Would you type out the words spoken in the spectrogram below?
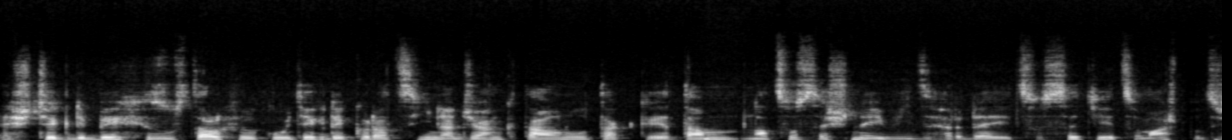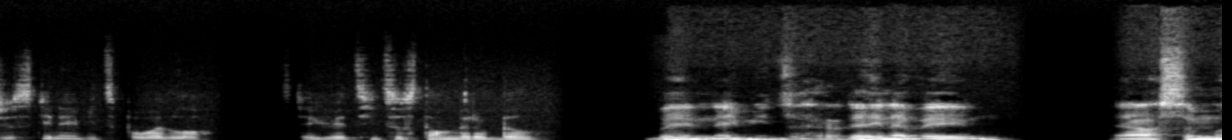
ještě kdybych zůstal chvilku těch dekorací na Junktownu, tak je tam, na co seš nejvíc hrdý? Co se ti, co máš pocit, že se ti nejvíc povedlo z těch věcí, co jsi tam vyrobil? By nejvíc hrdý nevím. Já jsem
